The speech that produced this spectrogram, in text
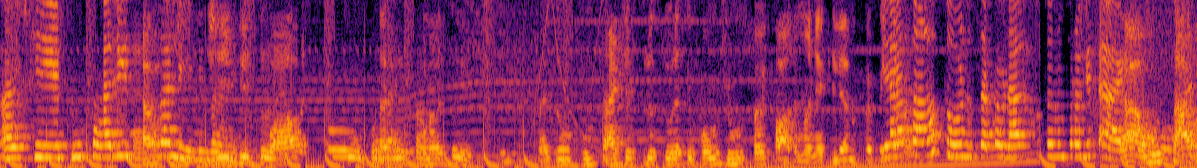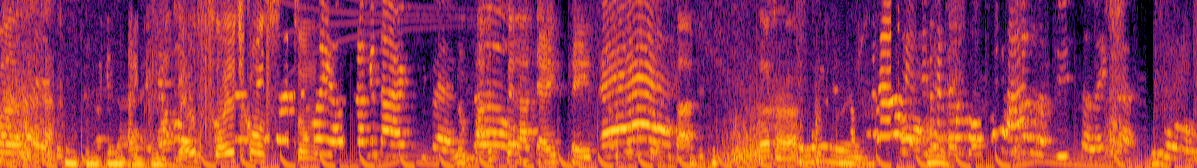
Acho que Pulsar e É, Dalive, de velho. visual, tipo, o Kundalini foi mais bonito. assim. Mas o Pulsar de estrutura, assim, o conjunto foi foda, mano. E aquele ano foi E bem era da só noturno, você acordava escutando um prog dark. Ah, tipo, almoçava- era- Meu sonho de Da consumo. manhã, o prog dark, velho. Não faz esperar até as seis É. sabe? Aham. Não, e a gente era confortável na pista, lembra? Tipo,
